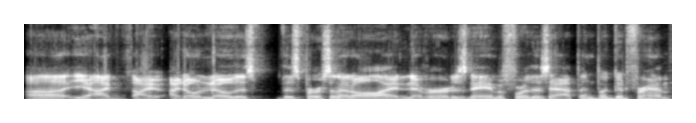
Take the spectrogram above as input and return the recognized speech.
uh, yeah, I, I I don't know this this person at all. I had never heard his name before this happened, but good for him.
